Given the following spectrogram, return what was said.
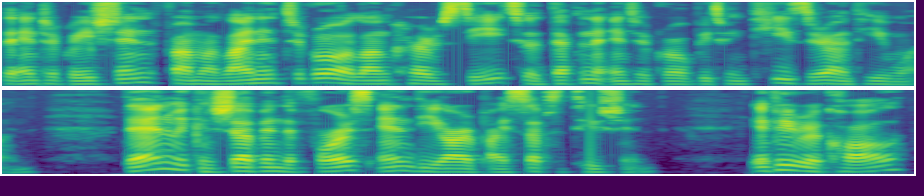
the integration from a line integral along curve c to a definite integral between t0 and t1. Then we can shove in the force and dr by substitution. If you recall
